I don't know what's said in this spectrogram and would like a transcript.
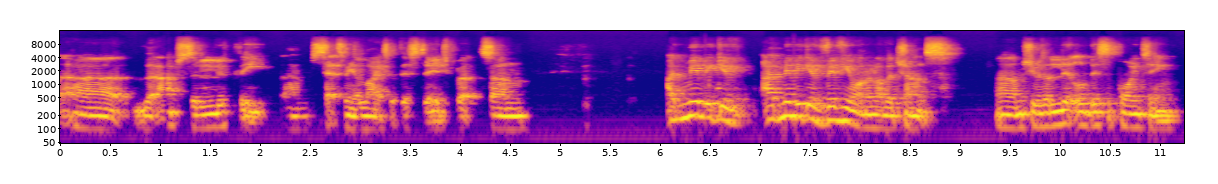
uh, that absolutely um, sets me alight at this stage. But um, I'd maybe give I'd maybe give Vivionn another chance. Um, she was a little disappointing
